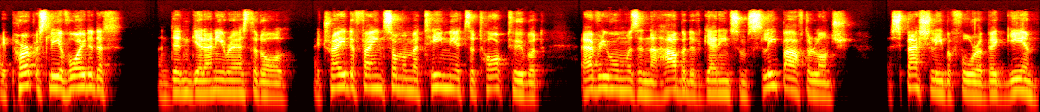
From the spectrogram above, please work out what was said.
I purposely avoided it and didn't get any rest at all. I tried to find some of my teammates to talk to, but everyone was in the habit of getting some sleep after lunch, especially before a big game.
